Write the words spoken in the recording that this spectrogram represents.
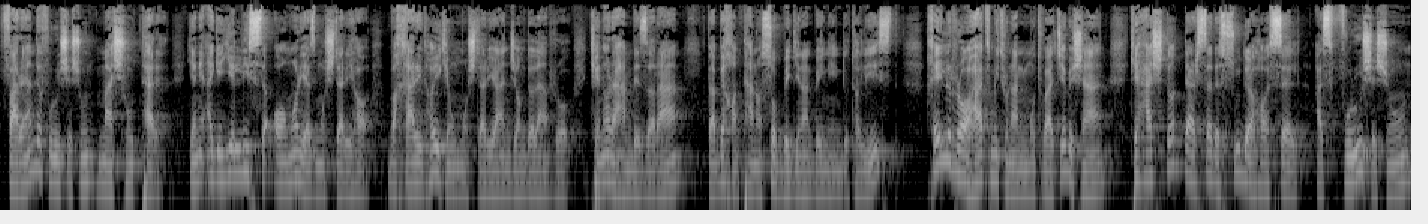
فرایند فروششون مشهود تره یعنی اگه یه لیست آماری از مشتری ها و خریدهایی که اون مشتری ها انجام دادن رو کنار هم بذارن و بخوان تناسب بگیرن بین این دوتا لیست خیلی راحت می‌تونن متوجه بشن که 80 درصد سود حاصل از فروششون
